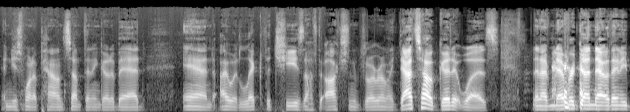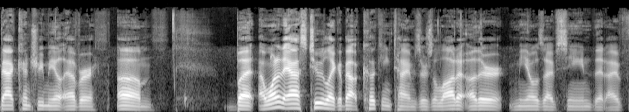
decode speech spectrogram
and you just want to pound something and go to bed. And I would lick the cheese off the oxygen absorber. I'm like, "That's how good it was." And I've never done that with any backcountry meal ever. Um, but I wanted to ask too, like about cooking times. There's a lot of other meals I've seen that I've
